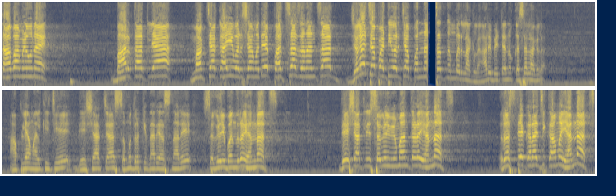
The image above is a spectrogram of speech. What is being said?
ताबा मिळवून आहेत. भारतातल्या मागच्या काही वर्षामध्ये पाच सहा जणांचा जगाच्या पाठीवरच्या पन्नासात नंबर लागला. अरे बेट्यानो कसा लागला? आपल्या मालकीचे देशाच्या समुद्रकिनारे असणारे सगळी बंदर ह्यांनाच. देशातली सगळी विमानतळ ह्यांनाच. रस्ते करायची कामं ह्यांनाच.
